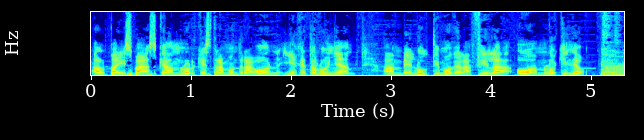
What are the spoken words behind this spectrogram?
al País Basc amb l'Orquestra Mondragón i a Catalunya amb El Último de la Fila o amb Loquillo. Para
